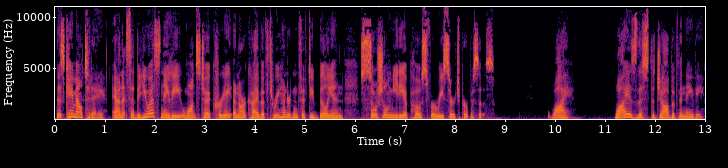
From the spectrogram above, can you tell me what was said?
This came out today, and it said the U.S. Navy wants to create an archive of 350 billion social media posts for research purposes. Why? Why is this the job of the Navy?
